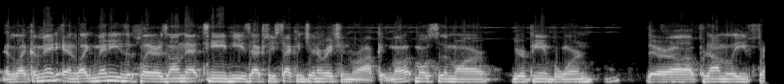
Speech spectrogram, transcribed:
And like a many, and like many of the players on that team, he's actually second generation Moroccan. Mo- most of them are European born. They're uh, predominantly French,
